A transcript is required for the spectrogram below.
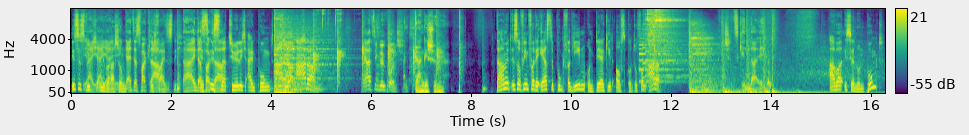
Ist es Ja, wirklich ja, eine ja, Überraschung? ja, das war klar. Ich weiß es nicht. Nein, das es war ist klar. natürlich ein Punkt für Adam. herzlichen Glückwunsch. Dankeschön. Damit ist auf jeden Fall der erste Punkt vergeben und der geht aufs Konto von Adam. Kinder, ey. Aber ist ja nur ein Punkt.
